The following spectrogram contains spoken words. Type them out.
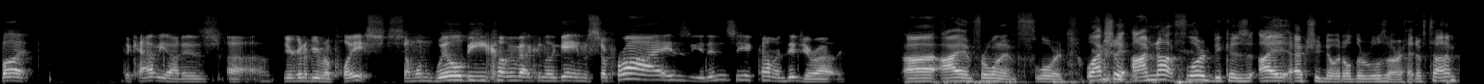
but the caveat is uh, you're going to be replaced. Someone will be coming back into the game. Surprise! You didn't see it coming, did you, Riley? Uh, I am for one am floored. Well, actually, I'm not floored because I actually know what all the rules are ahead of time.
